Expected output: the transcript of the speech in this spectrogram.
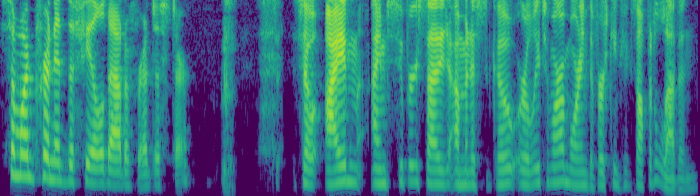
Someone printed the field out of register. So I'm I'm super excited. I'm gonna go early tomorrow morning. The first game kicks off at eleven.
